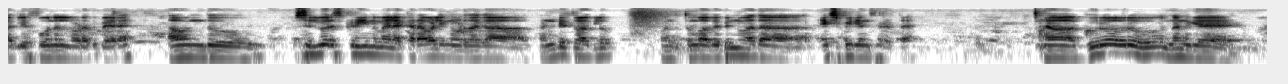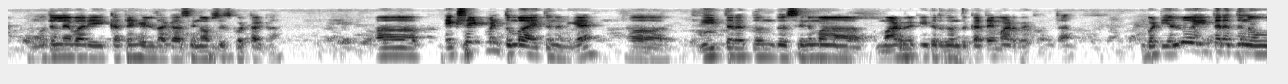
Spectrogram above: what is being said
ಆಗ್ಲಿ ಫೋನ್ ಅಲ್ಲಿ ನೋಡೋದು ಬೇರೆ. ಆ ಒಂದು ಸಿಲ್ವರ್ ಸ್ಕ್ರೀನ್ ಮೇಲೆ ಕರಾವಳಿ ನೋಡಿದಾಗ ಖಂಡಿತವಾಗ್ಲೂ ಒಂದು ತುಂಬಾ ವಿಭಿನ್ನವಾದ ಎಕ್ಸ್ಪೀರಿಯನ್ಸ್ ಇರುತ್ತೆ. ಗುರು ಅವರು ನನಗೆ ಮೊದಲನೇ ಬಾರಿ ಕತೆ ಹೇಳಿದಾಗ ಸಿನಾಪ್ಸಿಸ್ ಕೊಟ್ಟಾಗ ಎಕ್ಸೈಟ್ಮೆಂಟ್ ತುಂಬಾ ಆಯ್ತು ನನಗೆ. ಈ ತರದ್ದೊಂದು ಸಿನಿಮಾ ಮಾಡ್ಬೇಕು, ಈ ಕತೆ ಮಾಡ್ಬೇಕು ಅಂತ. ಬಟ್ ಎಲ್ಲೋ ಈ ತರದ್ದು ನಾವು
